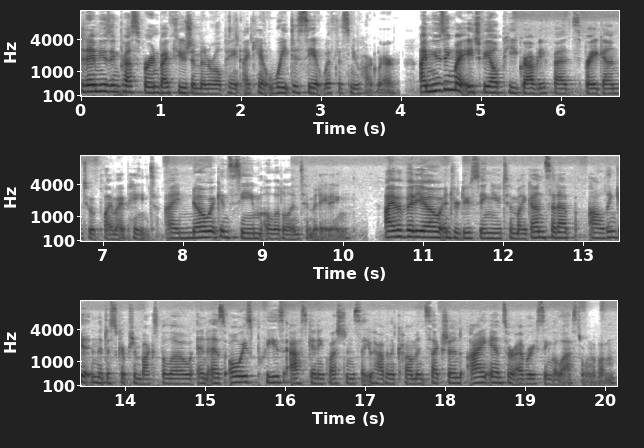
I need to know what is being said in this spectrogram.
Today I'm using Pressed Fern by Fusion Mineral Paint. I can't wait to see it with this new hardware. I'm using my HVLP gravity fed spray gun to apply my paint. I know it can seem a little intimidating. I have a video introducing you to my gun setup. I'll link it in the description box below. And as always, please ask any questions that you have in the comments section. I answer every single last one of them.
